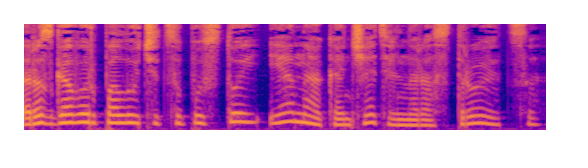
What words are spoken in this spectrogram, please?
Разговор получится пустой, и она окончательно расстроится.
